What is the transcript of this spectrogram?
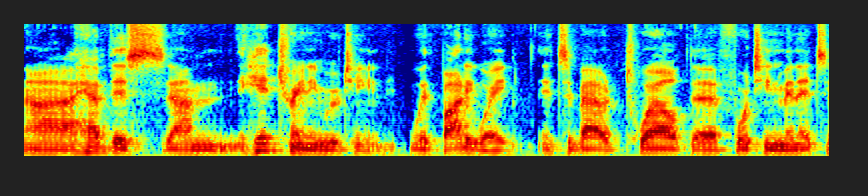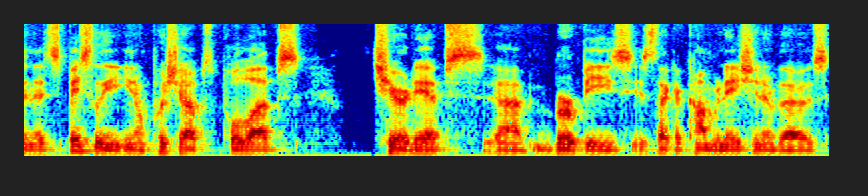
uh, I have this um, HIIT training routine with body weight. It's about 12 to 14 minutes, and it's basically you know push-ups, pull-ups, chair dips, uh, burpees. It's like a combination of those,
